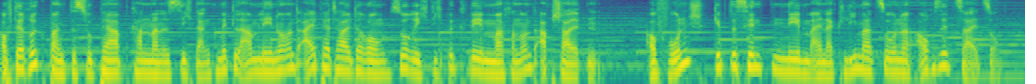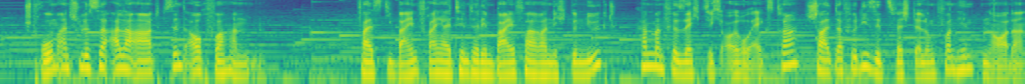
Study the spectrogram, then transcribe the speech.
Auf der Rückbank des Superb kann man es sich dank Mittelarmlehne und iPad-Halterung so richtig bequem machen und abschalten. Auf Wunsch gibt es hinten neben einer Klimazone auch Sitzheizung. Stromanschlüsse aller Art sind auch vorhanden. Falls die Beinfreiheit hinter dem Beifahrer nicht genügt, kann man für 60 Euro extra Schalter für die Sitzverstellung von hinten ordern.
